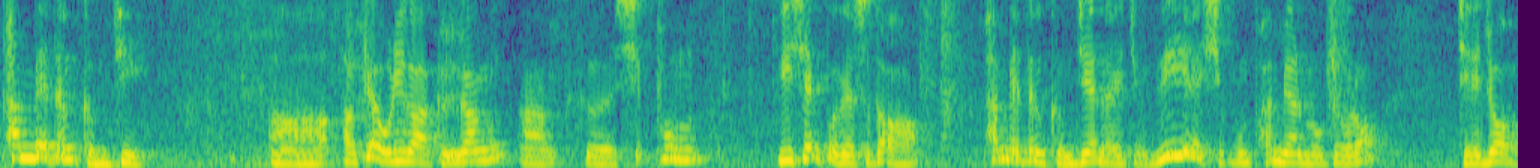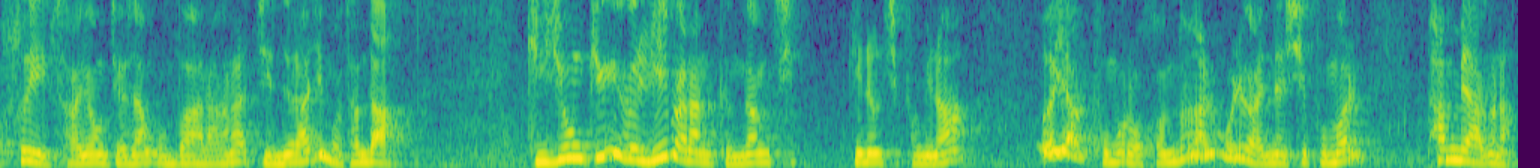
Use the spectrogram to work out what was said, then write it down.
판매 등 금지. 어, 아까 우리가 건강 아, 그 식품 위생법에서도 판매 등 금지에 나와 있죠. 위의 식품 판매할 목적으로 제조, 수입, 사용, 저장, 운반하거나 진열하지 못한다. 기준 규격을 위반한 건강 기능식품이나 의약품으로 혼돈할 우려가 있는 식품을 판매하거나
